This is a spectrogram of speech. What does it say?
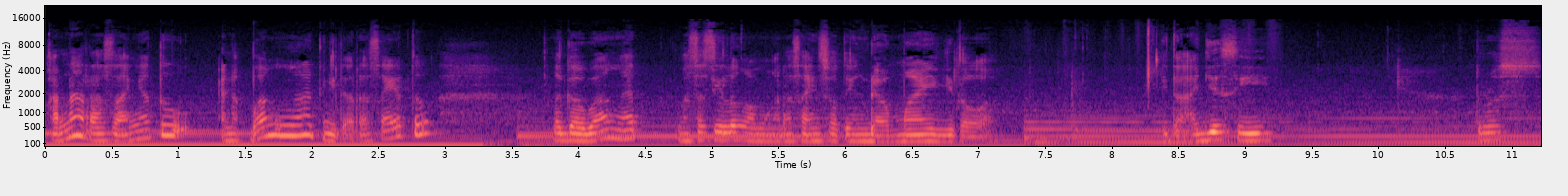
Karena rasanya tuh enak banget gitu rasanya tuh lega banget. Masa sih lo nggak mau ngerasain sesuatu yang damai gitu loh? Itu aja sih. Terus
